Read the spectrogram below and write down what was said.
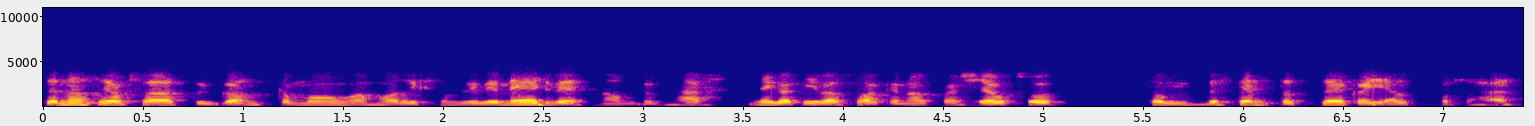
sen anser jag också att ganska många har liksom blivit medvetna om de här negativa sakerna och kanske också som bestämt att söka hjälp och så här.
